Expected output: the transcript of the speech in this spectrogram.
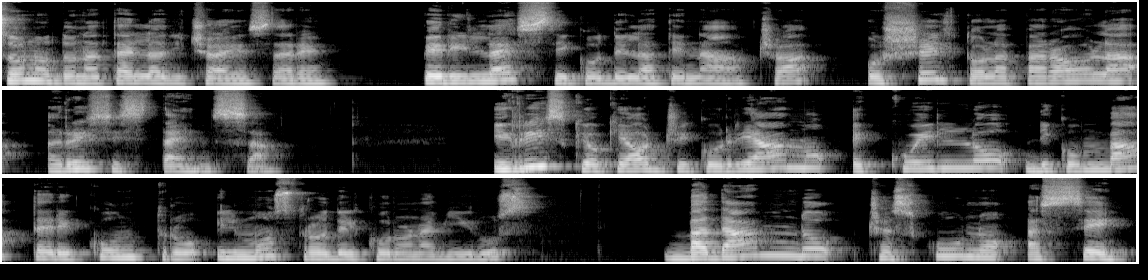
Sono Donatella di Cesare. Per il lessico della tenacia ho scelto la parola resistenza. Il rischio che oggi corriamo è quello di combattere contro il mostro del coronavirus, badando ciascuno a sé,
